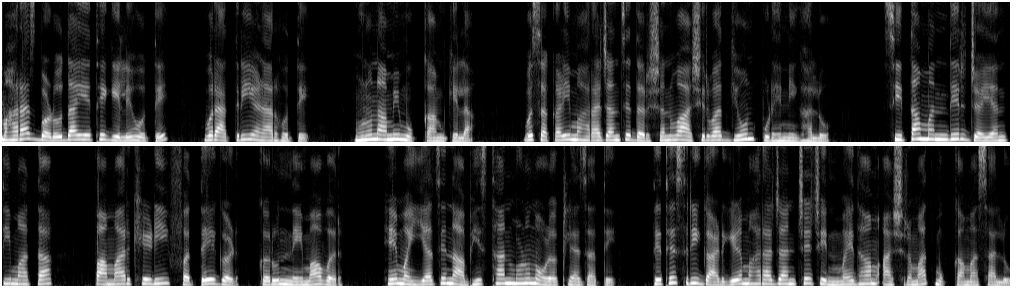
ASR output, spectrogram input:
महाराज बडोदा येथे गेले होते व रात्री येणार होते. म्हणून आम्ही मुक्काम केला व सकाळी महाराजांचे दर्शन व आशीर्वाद घेऊन पुढे निघालो. सीता मंदिर जयंती माता पामारखेडी फतेहगड करून नेमावर हे मैयाचे नाभिस्थान म्हणून ओळखल्या जाते. तेथे श्री गाडगीळ महाराजांचे चिन्मयधाम आश्रमात मुक्कामास आलो.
